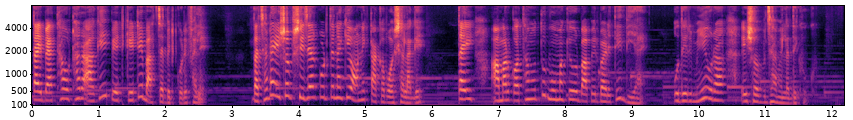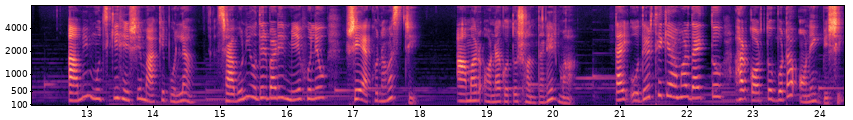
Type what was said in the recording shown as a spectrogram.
তাই ব্যথা ওঠার আগেই পেট কেটে বাচ্চা বের করে ফেলে। তাছাড়া এসব সিজার করতে নাকি অনেক টাকা পয়সা লাগে। তাই আমার কথা মতো বৌমাকে ওর বাপের বাড়িতেই দিয়ায় ওদের মেয়ে ওরা এসব ঝামেলা দেখুক। আমি মুচকি হেসে মাকে বললাম, শ্রাবণী ওদের বাড়ির মেয়ে হলেও সে এখন আমার স্ত্রী। আমার অনাগত সন্তানের মা। তাই ওদের থেকে আমার দায়িত্ব আর কর্তব্যটা অনেক বেশি।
